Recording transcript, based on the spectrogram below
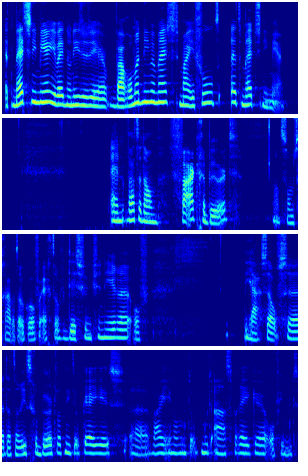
het matcht niet meer. Je weet nog niet zozeer waarom het niet meer matcht, maar je voelt, het matcht niet meer. En wat er dan vaak gebeurt, want soms gaat het ook over echt over dysfunctioneren of ja, zelfs uh, dat er iets gebeurt wat niet oké is, uh, waar je iemand op moet aanspreken, of je moet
